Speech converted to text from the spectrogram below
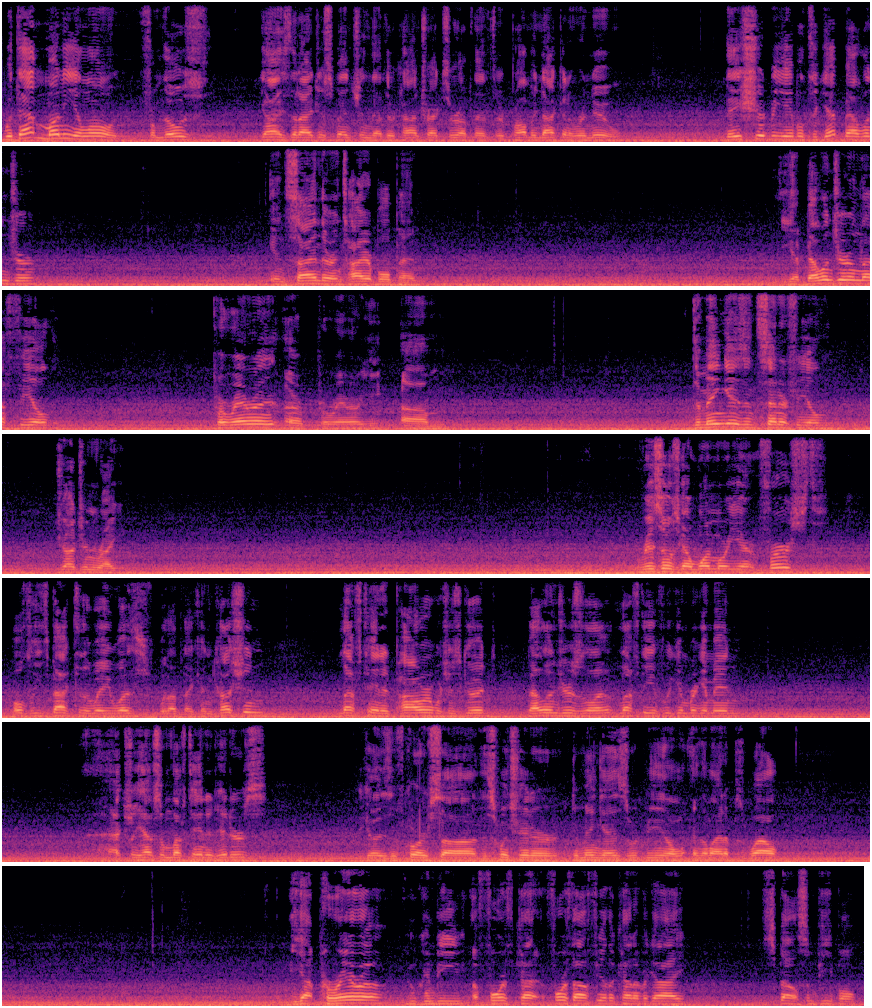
with that money alone from those guys that I just mentioned that their contracts are up, that they're probably not going to renew, they should be able to get Bellinger and sign their entire bullpen. You get Bellinger in left field, Pereira or Pereira, um, Dominguez in center field, Judge and right. Rizzo's got one more year at first. Hopefully, he's back to the way he was without that concussion. Left handed power, which is good. Bellinger's lefty if we can bring him in. Actually, have some left handed hitters because, of course, uh, the switch hitter Dominguez would be in the lineup as well. You got Pereira, who can be a fourth fourth outfielder kind of a guy, spell some people.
